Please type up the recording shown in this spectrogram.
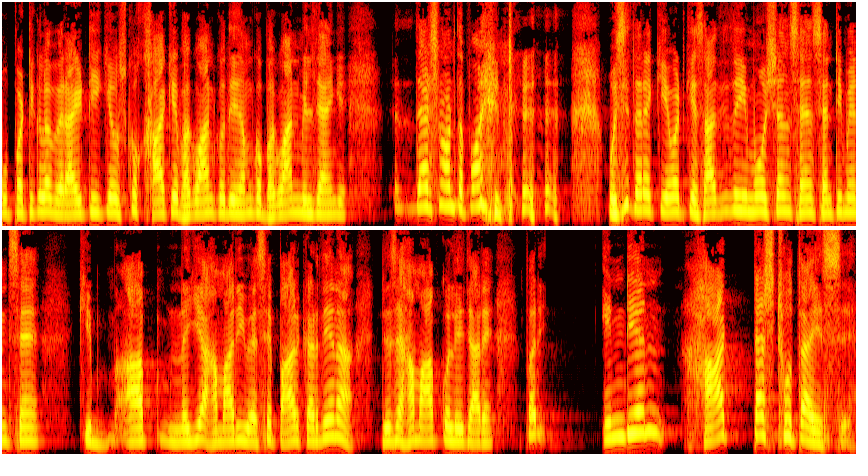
वो पर्टिकुलर वेराइटी के उसको खा के भगवान को दे हमको भगवान मिल जाएँगे। दैट्स नॉट द पॉइंट उसी तरह केवट के साथ ही तो इमोशंस हैं सेंटिमेंट्स हैं। कि आप नैया हमारी वैसे पार कर देना, जैसे हम आपको ले जा रहे हैं। पर इंडियन हार्ट टस्ट होता है इससे,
